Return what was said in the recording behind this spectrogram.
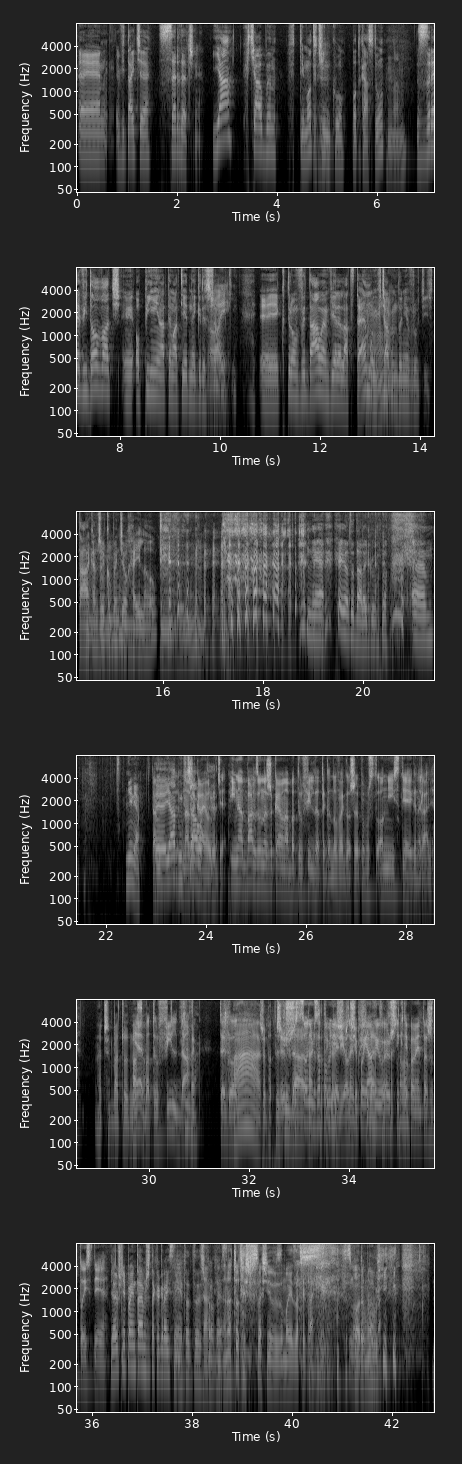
E, witajcie serdecznie. Ja chciałbym w tym odcinku mhm. podcastu no. zrewidować y, opinię na temat jednej gry strzelanki, y, którą wydałem wiele lat temu mm. i chciałbym do niej wrócić. Tak, mm. Andrzejku, będzie o Halo. Mm. nie, Halo to dalej gówno. Um, nie, nie. Tam e, ja bym narzekają chciał... ludzie. I na, bardzo narzekają na Battlefielda tego nowego, że po prostu on nie istnieje generalnie. Znaczy Battle Passa? Nie, Battlefielda. Tak. Tego, A, że Battlefielda... Że już wszyscy o nim tak, zapomnieli. On się pojawił, a już nikt nie pamięta, że to istnieje. Ja już nie pamiętałem, że taka gra istnieje. To, to jest tak, prawda. No to też właśnie moje zapytanie sporo no, mówi.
